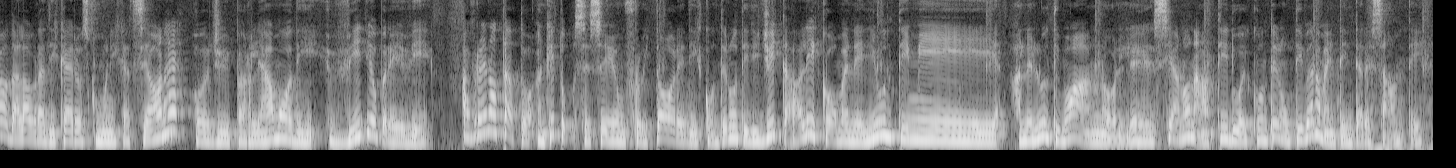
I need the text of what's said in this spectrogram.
Ciao da Laura di Kairos Comunicazione, oggi parliamo di video brevi. Avrai notato anche tu, se sei un fruitore di contenuti digitali, come nell'ultimo anno eh, siano nati due contenuti veramente interessanti.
